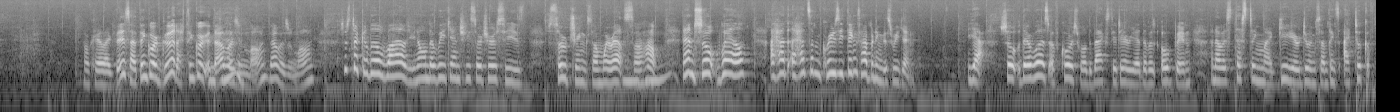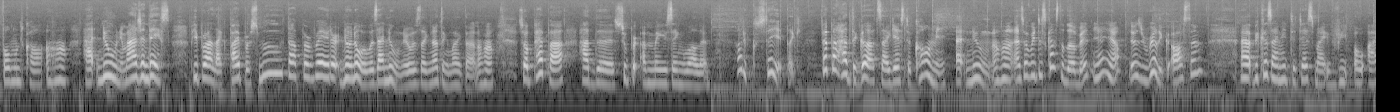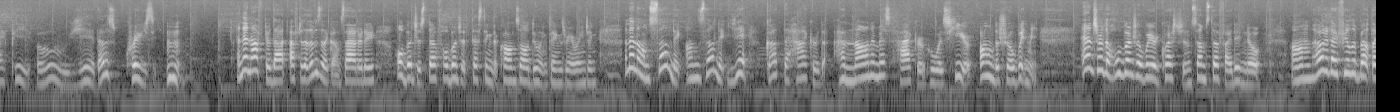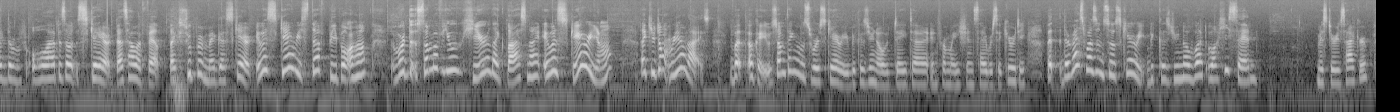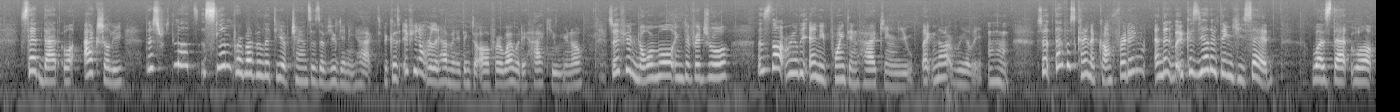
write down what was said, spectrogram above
Okay, like this. I think we're good. I think we're We're that good. wasn't long. That wasn't long. Just took a little while, you know, on the weekend she searches she's searching somewhere else. Uh-huh. Mhm. And so well, I had I had some crazy things happening this weekend. Yeah, so there was, of course, well, the backstage area that was open, and I was testing my gear, doing some things. I took a phone call, uh huh, at noon. Imagine this. People are like, Piper, smooth operator. No, no, it was at noon. It was like nothing like that, uh huh. So Peppa had the super amazing, well, uh, how to say it? Like, Peppa had the guts, I guess, to call me at noon, uh huh. And so we discussed a little bit. Yeah, yeah, it was really awesome. Uh, because I need to test my VOIP. Oh, yeah, that was crazy. Mhm. And then after that, after that, that was like on Saturday, whole bunch of stuff, whole bunch of testing the console, doing things, rearranging. And then on Sunday, on Sunday, yeah, got the hacker, the anonymous hacker who was here on the show with me. Answered a whole bunch of weird questions, some stuff I didn't know. Um, how did I feel about like the whole episode? Scared. That's how I felt. Like super mega scared. It was scary stuff, people. Uh huh. Were some of you here like last night? It was scary, huh? Like you don't realize. But okay, some things were scary because you know data, information, cybersecurity. But the rest wasn't so scary because you know what? Well, he said, mysterious hacker, said that well actually there's lots slim probability of chances of you getting hacked because if you don't really have anything to offer, why would they hack you? You know. So if you're normal individual, there's not really any point in hacking you. Like not really. hmm So that was kind of comforting. And then because the other thing he said was that well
